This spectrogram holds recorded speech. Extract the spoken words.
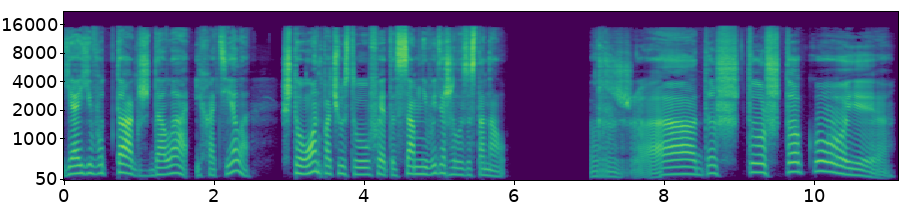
Я его так ждала и хотела — что он, почувствовав это, сам не выдержал и застонал. «Ржа, да что ж такое?»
